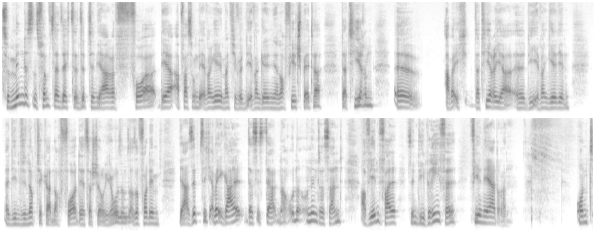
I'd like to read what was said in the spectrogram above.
zumindest 15, 16, 17 Jahre vor der Abfassung der Evangelien. Manche würden die Evangelien ja noch viel später datieren, äh, aber ich datiere ja äh, die Evangelien, äh, die Synoptiker noch vor der Zerstörung Jerusalems, also vor dem ja, 70, aber egal, das ist ja noch un uninteressant. Auf jeden Fall sind die Briefe viel näher dran. Und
